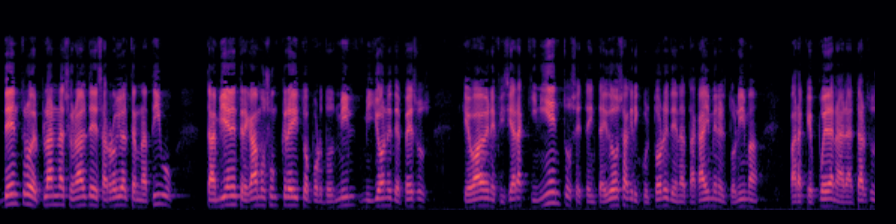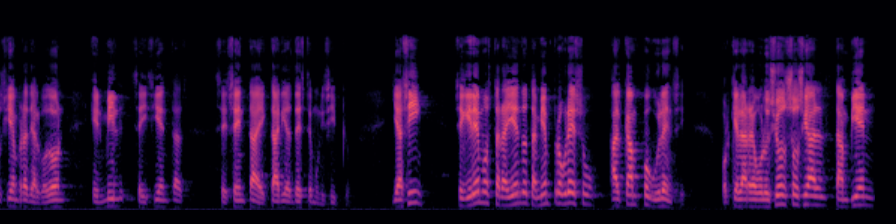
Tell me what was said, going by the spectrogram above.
dentro del Plan Nacional de Desarrollo Alternativo. También entregamos un crédito por 2.000 millones de pesos que va a beneficiar a 572 agricultores de Natagaime en el Tolima para que puedan adelantar sus siembras de algodón en 1.660 hectáreas de este municipio. Y así, seguiremos trayendo también progreso al campo gulense, porque la revolución social también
